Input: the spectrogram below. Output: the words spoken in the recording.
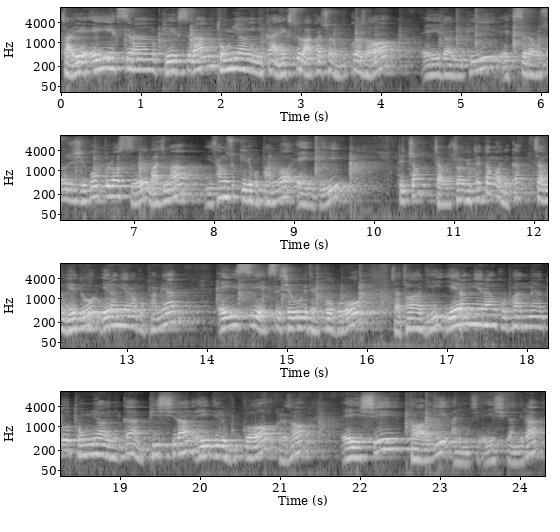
자, 얘 ax랑 bx랑 동류항이니까 x로 아까처럼 묶어서 a 더하기 b, x라고 써주시고, 플러스 마지막 이 상수끼리 곱한 거 ab. 됐죠? 자, 우리 중학교 때 했던 거니까. 자, 그럼 얘도 얘랑 얘랑 곱하면 acx 제곱이 될 거고, 자, 더하기 얘랑 얘랑 곱하면 또 동류항이니까 bc랑 ad를 묶어. 그래서 ac 더하기 아니지 ac가 아니라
